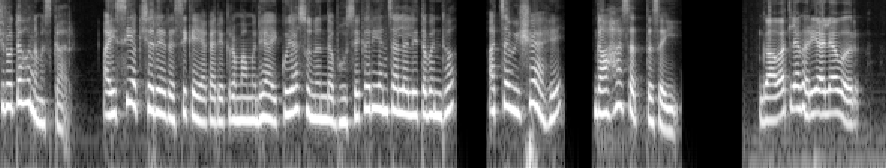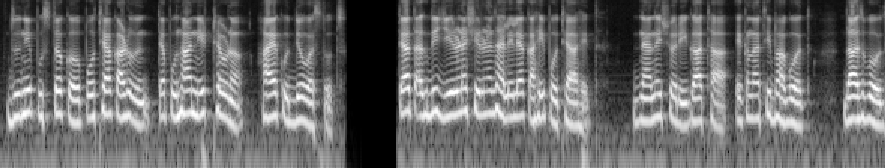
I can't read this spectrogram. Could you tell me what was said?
श्रोत्या हो नमस्कार. ऐसी अक्षरे रसिके या कार्यक्रमामध्ये ऐकूया सुनंदा भोसेकर यांचा ललितबंध आजचा विषय आहे गाहा सत्तसई गावातल्या घरी आल्यावर जुनी पुस्तकं पोथ्या काढून त्या पुन्हा नीट ठेवणं हा एक उद्योग असतोच. त्यात अगदी जीर्णशीर्ण झालेल्या काही पोथ्या आहेत. ज्ञानेश्वरी गाथा एकनाथी भागवत दासबोध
